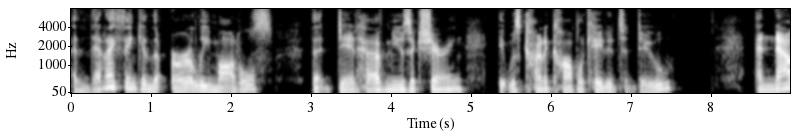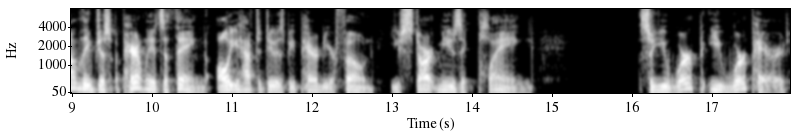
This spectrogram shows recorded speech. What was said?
and then i think in the early models that did have music sharing it was kind of complicated to do. And now they've just apparently it's a thing. All you have to do is be paired to your phone. You start music playing. So you were you were paired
